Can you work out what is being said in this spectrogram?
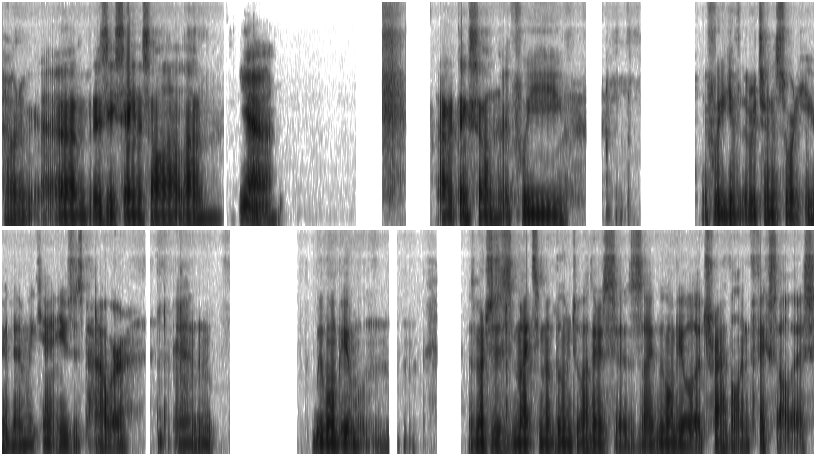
I would. Uh, is he saying this all out loud? Yeah. I would think so. If we if we give return the sword here, then we can't use his power, and we won't be able. As much as it might seem a boon to others, is like we won't be able to travel and fix all this.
